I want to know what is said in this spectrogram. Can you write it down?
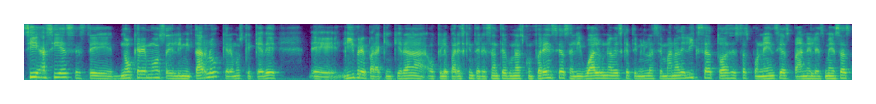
Sí, así es. Este, no queremos eh, limitarlo, queremos que quede eh, libre para quien quiera o que le parezca interesante algunas conferencias. Al igual, una vez que termine la semana del IXA, todas estas ponencias, paneles, mesas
